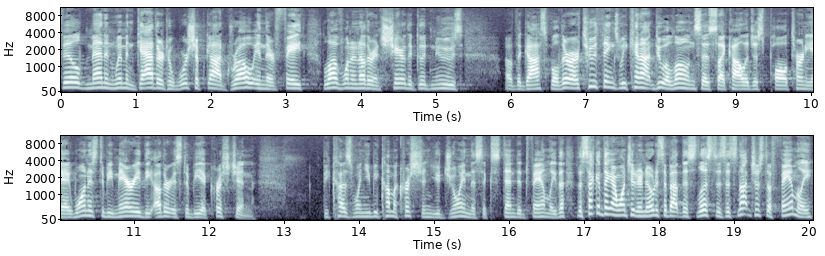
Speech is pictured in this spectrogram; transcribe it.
filled men and women gather to worship God, grow in their faith, love one another, and share the good news of the gospel. There are two things we cannot do alone, says psychologist Paul Tournier. One is to be married, the other is to be a Christian. Because when you become a Christian, you join this extended family. The, the second thing I want you to notice about this list is it's not just a family,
